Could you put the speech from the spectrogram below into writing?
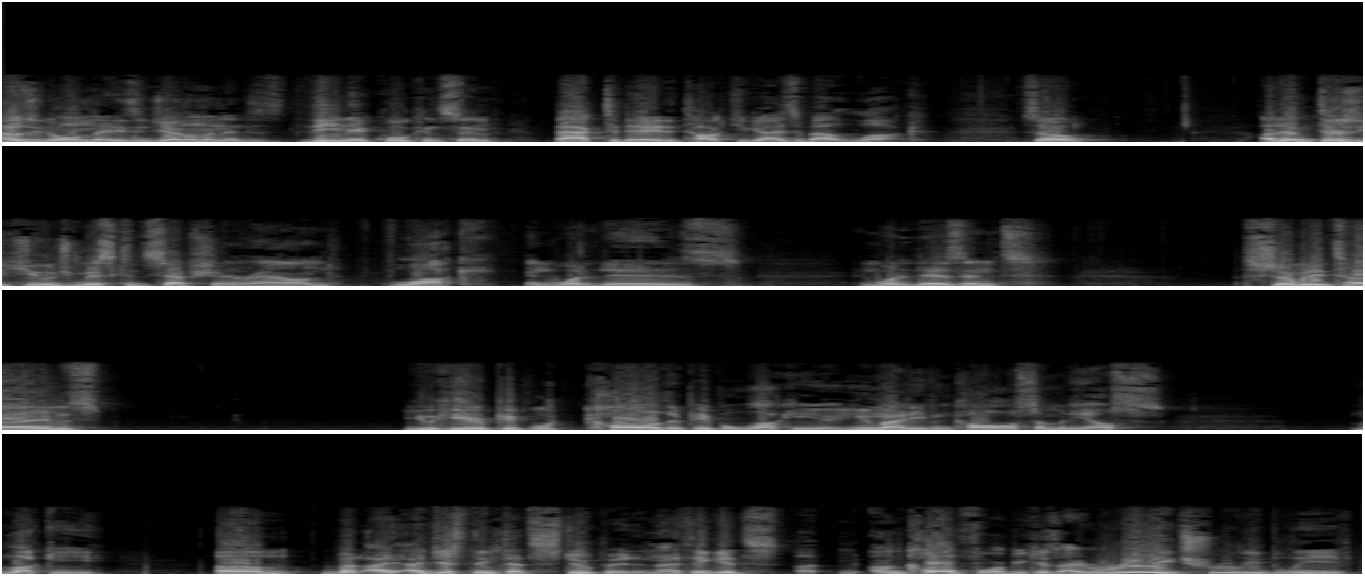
How's it going, ladies and gentlemen? It is the Nick Wilkinson back today to talk to you guys about luck. So, I think there's a huge misconception around luck and what it is and what it isn't. So many times you hear people call other people lucky, or you might even call somebody else lucky. Um, but I, I, just think that's stupid, and I think it's uh, uncalled for because I really truly believe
